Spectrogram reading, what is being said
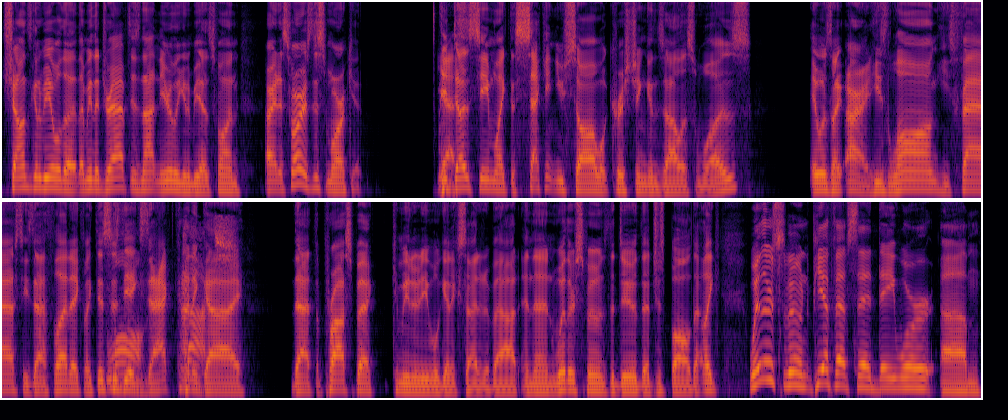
Sean's going to be able to. I mean, the draft is not nearly going to be as fun. All right, as far as this market, Yes. it does seem like the second you saw what Christian Gonzalez was, it was like, all right, he's long, he's fast, he's athletic. Like this is the exact kind of guy that the prospect community will get excited about. And then Witherspoon's the dude that just balled out. Like Witherspoon, PFF said they were um,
